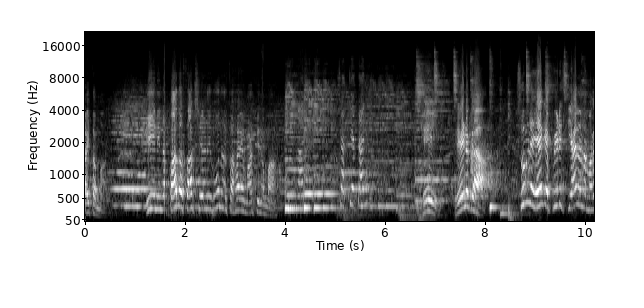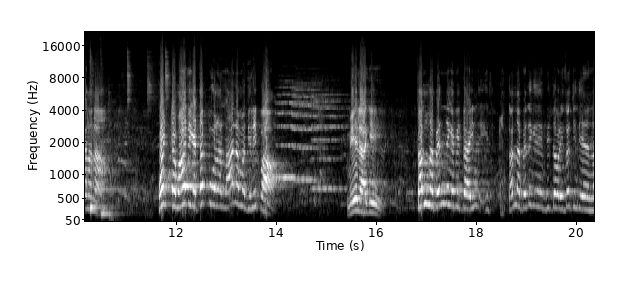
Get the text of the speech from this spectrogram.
ಆಯ್ತಮ್ಮ ಈ ನಿನ್ನ ಪಾದ ಸಾಕ್ಷಿಯಣಿಗೂ ನಾನು ಸಹಾಯ ಮಾಡ್ತೀನಮ್ಮ. ಸತ್ಯ ತಾನೇ. ಹೇ ರೇಣುಕ ಸುಮ್ಮನೆ ಹೇಗೆ ಪೀಡಿಸಿಯ ನನ್ನ ಮಗನನ್ನ? ಕೊಟ್ಟ ಮಾತಿಗೆ ತಪ್ಪುವನಲ್ಲ ನಮ್ಮ ದಿಲೀಪ. ಮೇಲಾಗಿ ತನ್ನ ಬೆನ್ನಿಗೆ ಬಿದ್ದ ಇದ್- ತನ್ನ ಬೆನ್ನಿಗೆ ಬಿದ್ದವರ ಹಿತಚಿಂತೆಯನ್ನ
